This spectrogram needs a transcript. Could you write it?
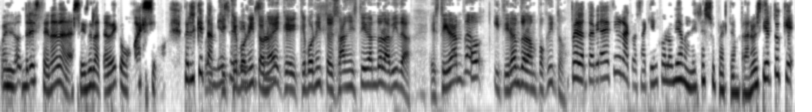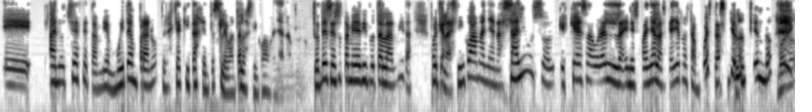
O en Londres cenan a las 6 de la tarde como máximo. Pero es que también... Qué, qué bonito, ¿no? Qué, qué, bonito, están estirando la vida, estirando y tirándola un poquito. Pero te voy a decir una cosa, aquí en Colombia amanece súper temprano. Es cierto que eh, anochece también muy temprano, pero es que aquí la gente se levanta a las 5 de la mañana, Bruno. Entonces eso también es disfrutar la vida, porque a las 5 de la mañana sale un sol, que es que a esa hora en, la, en España las calles no están puestas, yo lo entiendo. Bueno,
